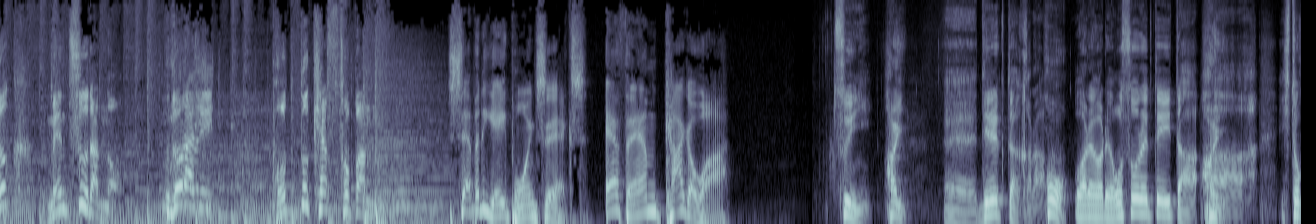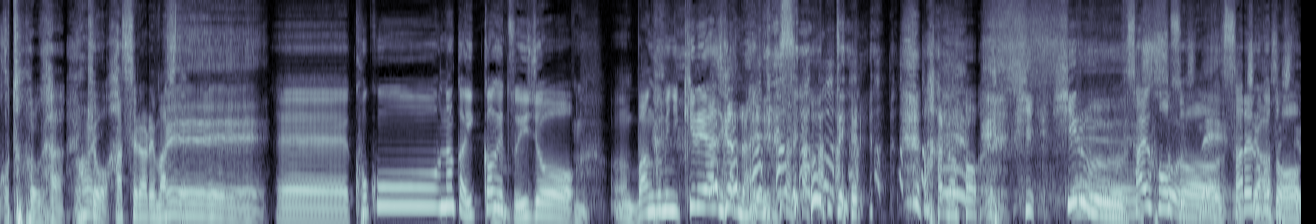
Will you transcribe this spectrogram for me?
続メンツー団のウドラジポッドキャスト版78.6 FM Kagawa. ついに、はい。えーディレクターから我々恐れていた、あー一言が今日発せられまして、えええー。ここなんか1か月以上、うん番組に切れ味がないですよって あのひ昼再放送されることを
